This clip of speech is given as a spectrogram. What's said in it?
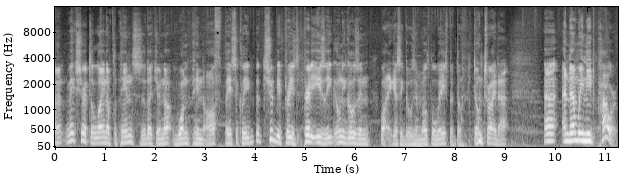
And make sure to line up the pins so that you're not one pin off, basically. But should be pretty, pretty easily. It only goes in, well, I guess it goes in multiple ways, but don't, don't try that. Uh, and then we need power.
